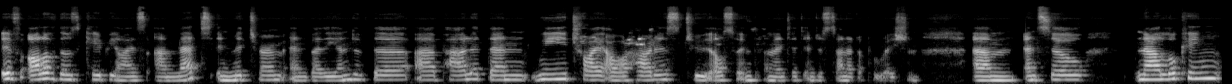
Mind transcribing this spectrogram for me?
if all of those KPIs are met in midterm and by the end of the uh, pilot, then we try our hardest to also implement it into standard operation. Um, and so now looking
